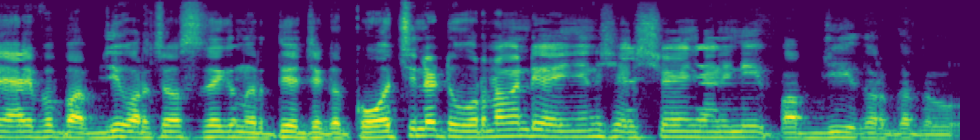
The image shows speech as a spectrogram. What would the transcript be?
ഞാനിപ്പോ പബ്ജി കുറച്ച് ദിവസത്തേക്ക് നിർത്തി വെച്ചേക്കാം. കോച്ചിന്റെ ടൂർണമെന്റ് കഴിഞ്ഞതിന് ശേഷമേ ഞാൻ ഇനി പബ്ജി തുറക്കത്തുള്ളൂ.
